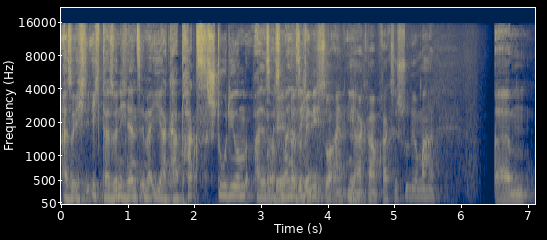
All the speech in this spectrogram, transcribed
Also ich, ich persönlich nenne es immer IHK-Praxisstudium, weil es okay, aus meiner also Sicht... Also wenn ich so ein IHK-Praxisstudium mache, ähm,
